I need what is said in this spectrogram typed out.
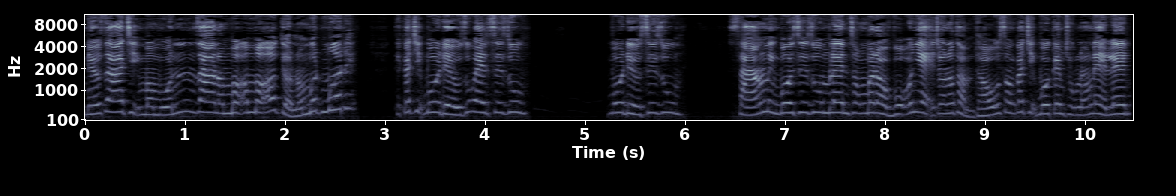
Nếu da chị mà muốn da nó mỡ mỡ kiểu nó mướt mướt ấy thì các chị bôi đều giúp em serum. Bôi đều serum Sáng mình bôi serum lên xong bắt đầu vỗ nhẹ cho nó thẩm thấu Xong các chị bôi kem chống nắng nề lên.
